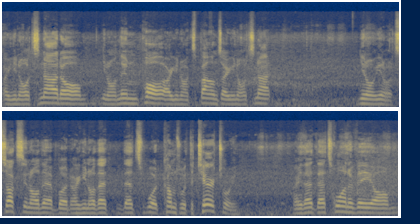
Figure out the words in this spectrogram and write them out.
or you know, it's not um, you know, and then Paul, or you know, expounds, or you know, it's not you know, you know, it sucks and all that, but or, uh, you know that that's what comes with the territory. Right? That that's one of a um,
